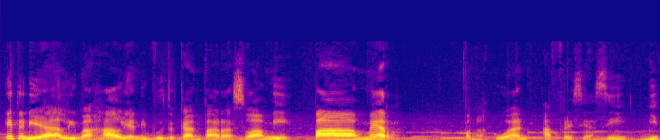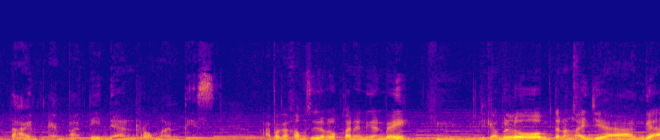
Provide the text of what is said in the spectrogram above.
Itu dia lima hal yang dibutuhkan para suami. Pamer, pengakuan, apresiasi, me time, empati, dan romantis. Apakah kamu sudah melakukannya dengan baik? Hmm, jika belum, tenang aja. Nggak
